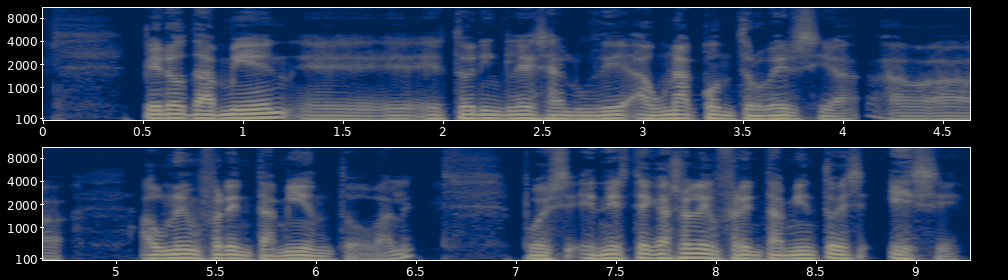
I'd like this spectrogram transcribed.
pero también eh, esto en inglés alude a una controversia, a, a un enfrentamiento, ¿vale? Pues en este caso el enfrentamiento es ese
